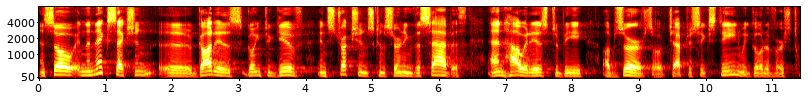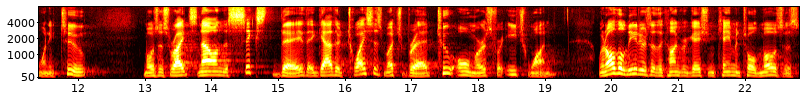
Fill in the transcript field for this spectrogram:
And so in the next section, uh, God is going to give instructions concerning the Sabbath and how it is to be observed. So chapter 16, we go to verse 22. Moses writes, now on the sixth day they gathered twice as much bread, two omers for each one. When all the leaders of the congregation came and told Moses,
